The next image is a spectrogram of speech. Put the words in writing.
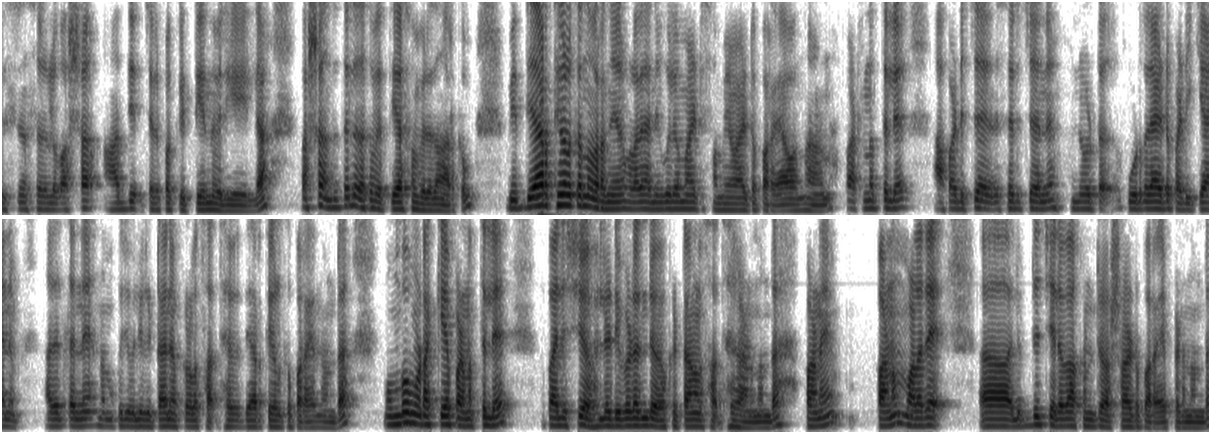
ബിസിനസ്സുകൾ വർഷം ആദ്യം ചിലപ്പോൾ കിട്ടിയെന്ന് വരികയില്ല. വർഷ അന്ത്യത്തിൽ ഇതൊക്കെ വ്യത്യാസം വരുന്നവർക്കും വിദ്യാർത്ഥികൾക്കെന്ന് പറഞ്ഞാൽ വളരെ അനുകൂലമായിട്ട് സമയമായിട്ട് പറയാവുന്നതാണ്. പഠനത്തിൽ ആ പഠിച്ചതനുസരിച്ച് തന്നെ മുന്നോട്ട് കൂടുതലായിട്ട് പഠിക്കാനും അതിൽ തന്നെ നമുക്ക് ജോലി കിട്ടാനൊക്കെ ഉള്ള സാധ്യത വിദ്യാർത്ഥികൾക്ക് പറയുന്നുണ്ട്. മുമ്പ് മുടക്കിയ പണത്തിൽ പലിശയോ അല്ലെങ്കിൽ ഡിവിഡന്റോ കിട്ടാനുള്ള സാധ്യത കാണുന്നുണ്ട്. പണയം പണം വളരെ ലുബ്ധി ചിലവാക്കുന്ന ഒരു വർഷമായിട്ട് പറയപ്പെടുന്നുണ്ട്.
